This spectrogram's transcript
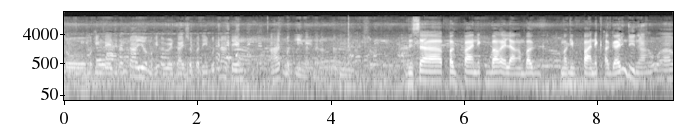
So, maging ready lang tayo, maging aware tayo sa palibot natin, at mag-ingat na lang tayo. So, Dun sa pagpanik ba, kailangan bag maging panic agad? hindi na, uh,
